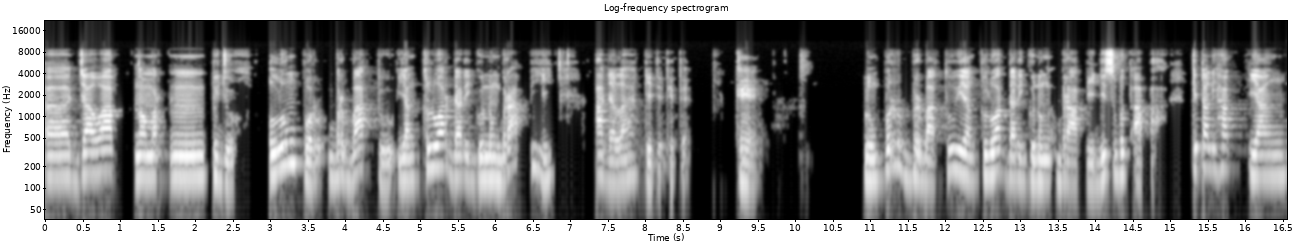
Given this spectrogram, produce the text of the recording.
uh, jawab nomor 7. Lumpur berbatu yang keluar dari gunung berapi adalah titik-titik. Oke, lumpur berbatu yang keluar dari gunung berapi disebut apa? Kita lihat yang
